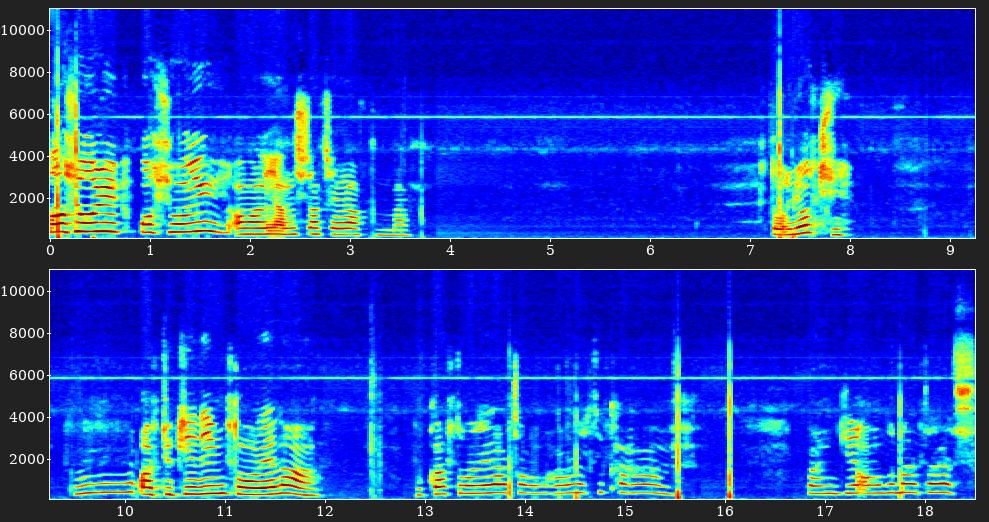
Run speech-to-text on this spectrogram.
Başarı. Başarı. Ama yanlışlıkla şey yaptım ben. Dönüyor ki. Hmm, Abdülkerim Torreira. Lucas Torreira çok havalı çıkan. Bence oldu Matas.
